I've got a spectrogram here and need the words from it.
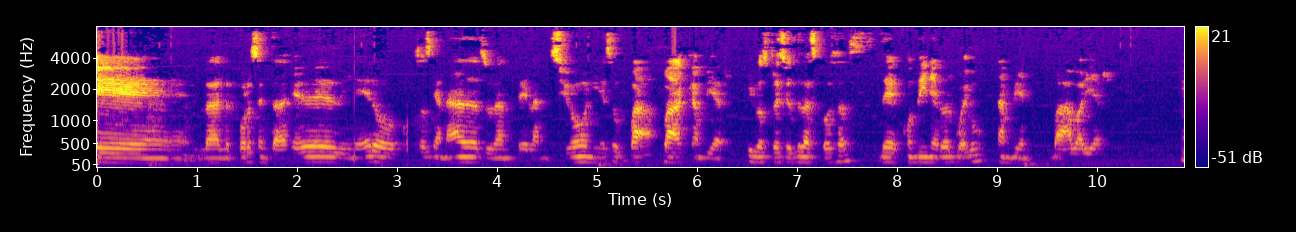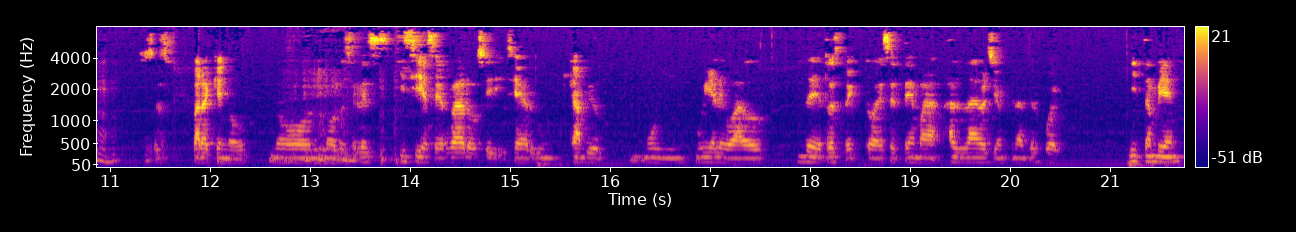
Que la- el porcentaje de dinero, cosas ganadas durante la misión y eso va, va a cambiar. Y los precios de las cosas de, con dinero del juego también va a variar. Entonces, para que no, no, no se les hiciese raro si, si hay algún cambio muy, muy elevado de respecto a ese tema a la versión final del juego. Y también,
